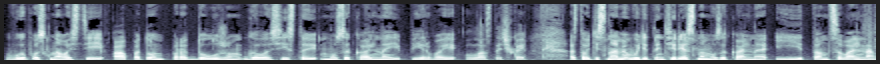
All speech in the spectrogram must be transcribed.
выпуск новостей, а потом продолжим голосистой музыкальной первой ласточкой. Оставайтесь с нами, будет интересно, музыкально и танцевально.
